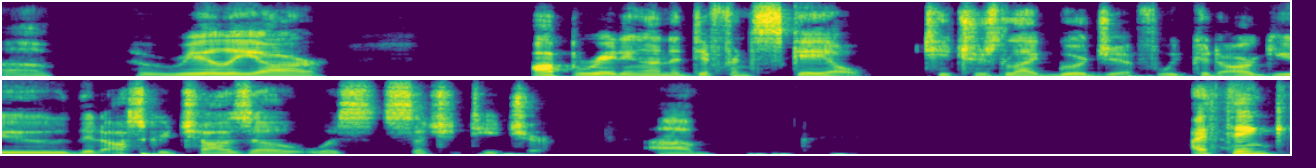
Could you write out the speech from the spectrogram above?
uh, who really are operating on a different scale, teachers like Gurdjieff, we could argue that Oscar Ichazo was such a teacher. Um, I think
